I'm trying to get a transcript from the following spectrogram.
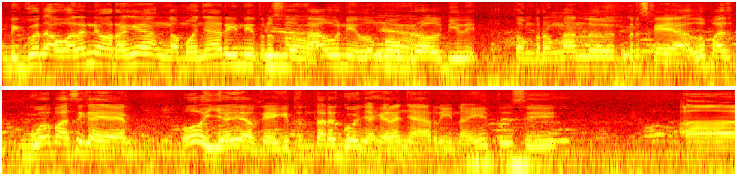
Di gue awalnya nih orangnya nggak mau nyari nih terus lu Iya, tahu nih lu iya. ngobrol di tongkrongan lu terus kayak lu pas gue pasti kayak oh iya ya kayak gitu. Ntar gue akhirnya nyari. Nah itu sih eh,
